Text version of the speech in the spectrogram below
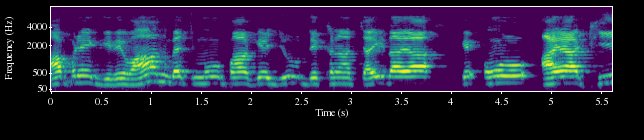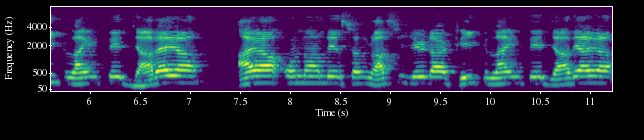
ਆਪਣੇ ਗਿਰਵਾਨ ਵਿੱਚ ਮੂੰਹ ਪਾ ਕੇ ਜੂ ਦੇਖਣਾ ਚਾਹੀਦਾ ਆ ਕਿ ਉਹ ਆਇਆ ਠੀਕ ਲਾਈਨ ਤੇ ਜਾ ਰਿਹਾ ਆ। ਆਇਆ ਉਹਨਾਂ ਦੇ ਸੰਘਰਸ਼ ਜਿਹੜਾ ਠੀਕ ਲਾਈਨ ਤੇ ਜਾ ਰਿਹਾ ਆ।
